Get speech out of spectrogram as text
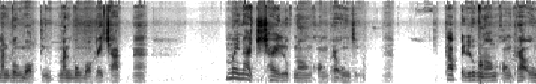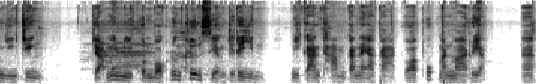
มันบ่งบอกถึงมันบ่งบอกได้ชัดนะไม่น่าจะใช่ลูกน้องของพระองค์หญิงนะถ้าเป็นลูกน้องของพระองค์หญิงจริง จะไม่มีคนบอกเรื่องคลื่นเสียงที่ได้ยิน มีการถามกันในอากาศว่าพวกมันมาเรียกนะ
